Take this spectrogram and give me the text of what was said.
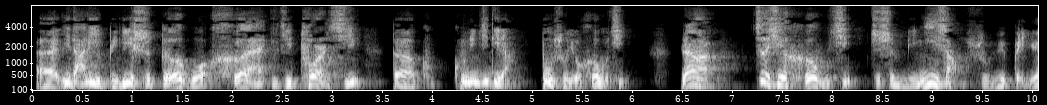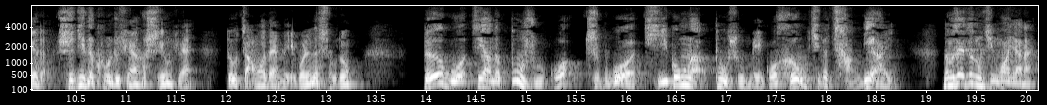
呃意大利、比利时、德国、荷兰以及土耳其的空空军基地啊部署有核武器。然而，这些核武器只是名义上属于北约的，实际的控制权和使用权都掌握在美国人的手中。德国这样的部署国只不过提供了部署美国核武器的场地而已。那么在这种情况下呢，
